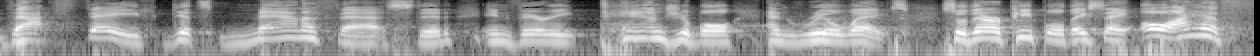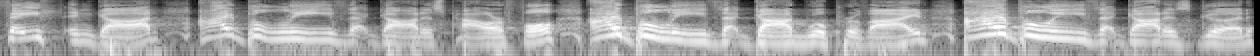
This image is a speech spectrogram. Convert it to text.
that faith gets manifested in very tangible and real ways. So there are people, they say, Oh, I have faith in God. I believe that God is powerful. I believe that God will provide. I believe that God is good.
